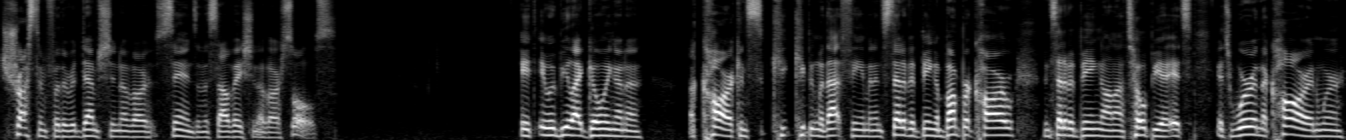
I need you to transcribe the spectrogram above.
trust Him for the redemption of our sins and the salvation of our souls. It, it would be like going on a, a car, keeping with that theme, and instead of it being a bumper car, instead of it being on Autopia, it's, it's we're in the car and we're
